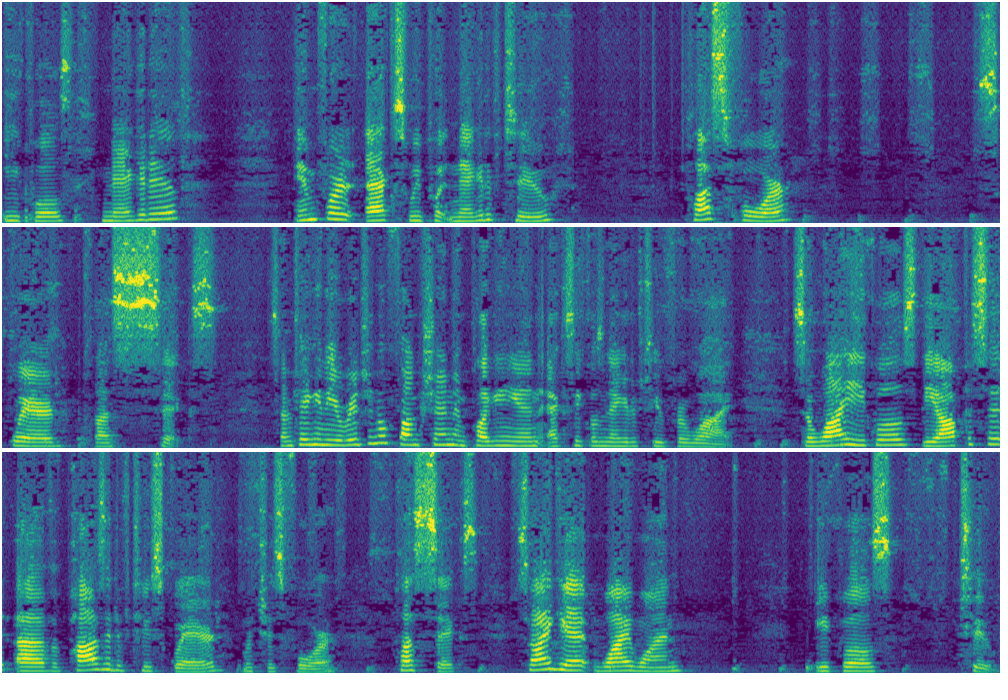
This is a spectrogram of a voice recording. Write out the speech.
equals negative, in for x we put negative 2, plus 4 squared plus 6. So I'm taking the original function and plugging in x equals negative 2 for y. So y equals the opposite of a positive 2 squared, which is 4, plus 6. So I get y1 equals 2,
